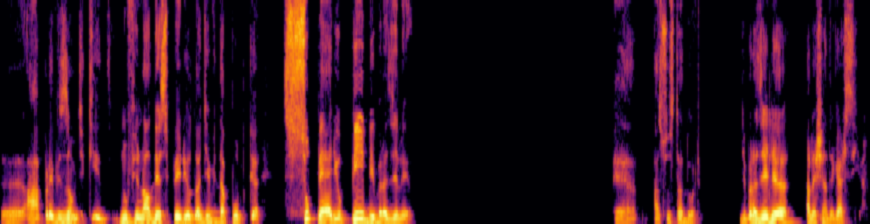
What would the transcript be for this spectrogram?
é, há a previsão de que, no final desse período, a dívida pública supere o PIB brasileiro. É assustador. De Brasília, Alexandre Garcia.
